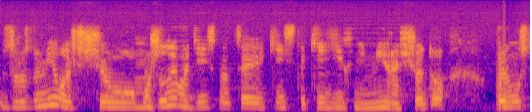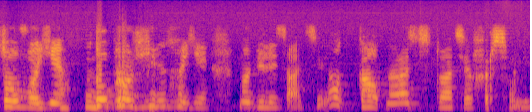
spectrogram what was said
зрозуміло, що можливо дійсно це якісь такі їхні міри щодо примусової добровільної мобілізації. Ну, така от наразі ситуація в Херсоні.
